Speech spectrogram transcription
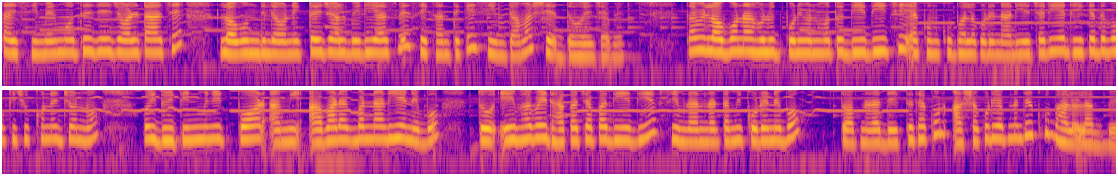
তাই সিমের মধ্যে যে জলটা আছে, লবণ দিলে অনেকটাই জল বেরিয়ে আসবে, সেখান থেকেই সিমটা আমার সেদ্ধ হয়ে যাবে। তো আমি লবণ আর হলুদ পরিমাণ মতো দিয়ে দিয়েছি। এখন খুব ভালো করে নাড়িয়ে চাড়িয়ে ঢেকে দেবো কিছুক্ষণের জন্য। ওই দুই তিন মিনিট পর আমি আবার একবার নাড়িয়ে নেব। তো এইভাবেই ঢাকা চাপা দিয়ে দিয়ে সিম রান্নাটা আমি করে নেব। তো আপনারা দেখতে থাকুন, আশা করি আপনাদের খুব ভালো লাগবে।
